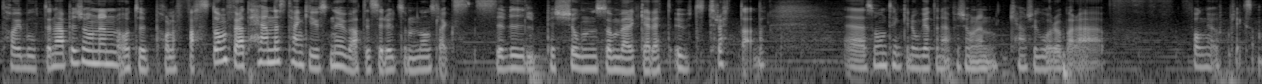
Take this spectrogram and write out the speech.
ta emot den här personen och typ hålla fast dem. För att hennes tanke just nu är att det ser ut som någon slags civil person som verkar rätt uttröttad. Eh, Så hon tänker nog att den här personen kanske går att bara fånga upp liksom.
